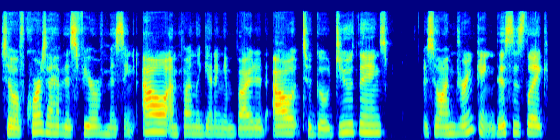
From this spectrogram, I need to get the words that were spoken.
So of course I have this fear of missing out. I'm finally getting invited out to go do things. So I'm drinking. This is like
